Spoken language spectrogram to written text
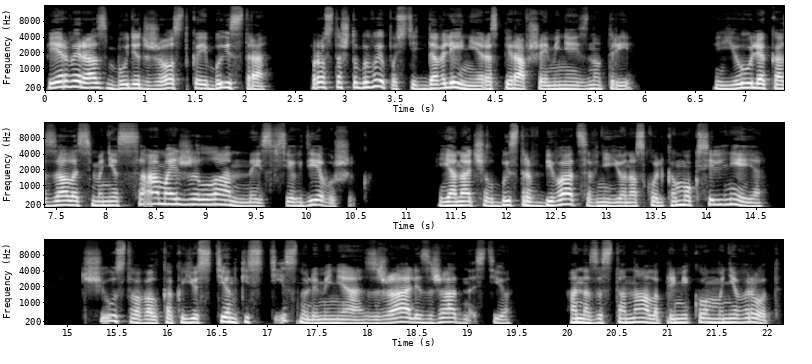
Первый раз будет жестко и быстро, просто чтобы выпустить давление, распиравшее меня изнутри. Юля казалась мне самой желанной из всех девушек. Я начал быстро вбиваться в нее, насколько мог сильнее. Чувствовал, как ее стенки стиснули меня, сжали с жадностью. Она застонала прямиком мне в рот.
